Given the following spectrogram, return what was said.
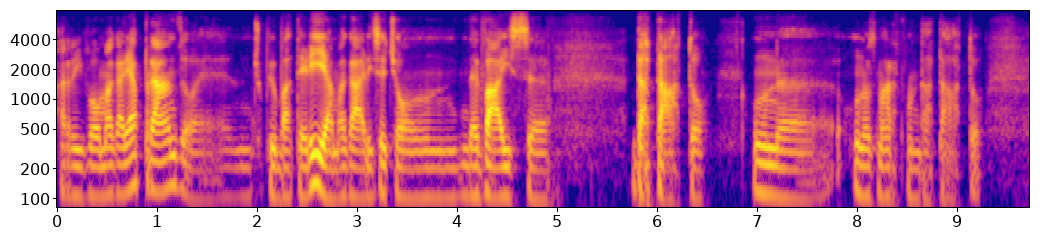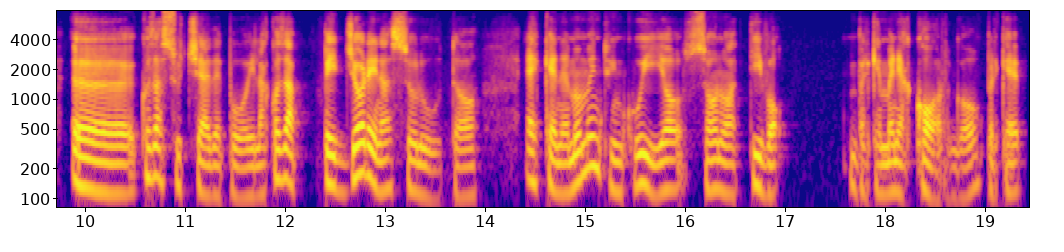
arrivo magari a pranzo e non c'ho più batteria, magari se c'ho un device datato, un, eh, uno smartphone datato. Eh, cosa succede poi? La cosa peggiore in assoluto è che nel momento in cui io sono attivo, perché me ne accorgo, perché,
